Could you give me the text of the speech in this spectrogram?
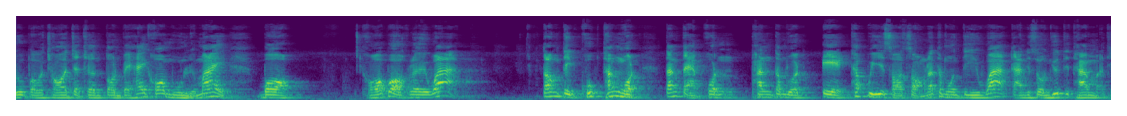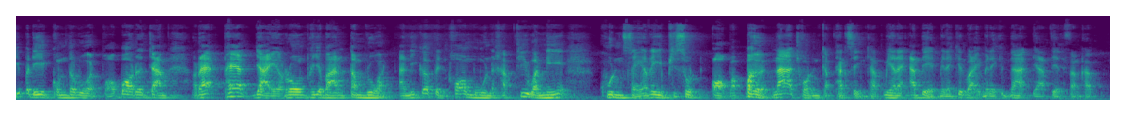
ดูปปชจะเชิญตนไปให้ข้อมูลหรือไม่ บอก ขอบอกเลยว่า ต้องติดคุกทั้งหมด ตั้งแต่พลพันตำรวจเอกทวีสอดสองรัฐมนตรีว่าการกระทรวงยุติธรรมอธิบดีกรมตำรวจผบเรือนจำและแพทย์ใหญ่โรงพยาบาลตำรวจ อันนี้ก็เป็นข้อมูลนะครับ ที่วันนี้คุณเสรีพิสุทธิ์ออกมาเปิดหน้าชนกับทักษิณครับมีอะไรอัปเดตมีอะไรคิดไหวมีอะไรคิดหน้าอย่าอัปเดตฟังครับ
